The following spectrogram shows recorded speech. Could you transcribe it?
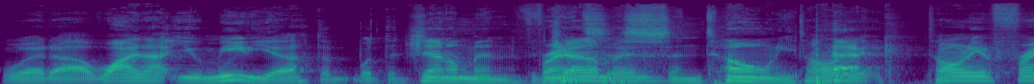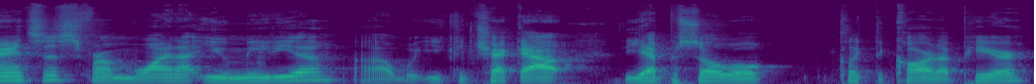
with uh, Why Not You Media. the, with the gentlemen, Francis gentlemen. and Tony, Tony, Peck. Tony and Francis from Why Not You Media. Uh, you can check out the episode. We'll click the card up here.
